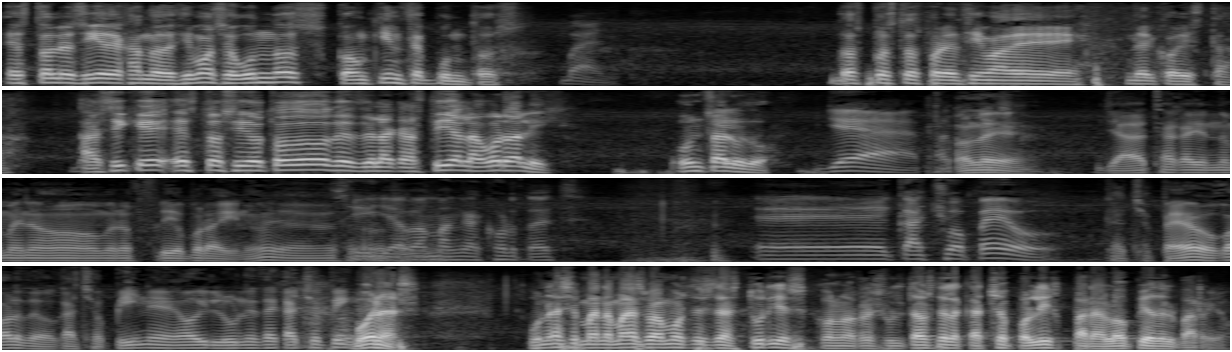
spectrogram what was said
Esto le sigue dejando decimos segundos con 15 puntos. Dos puestos por encima de- del colista. Así que esto ha sido todo desde la Castilla La Gorda League. Un saludo. Yeah. Ole, ya está cayendo menos, menos frío por ahí, ¿no? Ya Sí, ya va mangas cortas este. Eh, cachopeo. Cachopeo, gordo, cachopine, hoy lunes de cachopín. Buenas. Una semana más vamos desde Asturias con los resultados de la Cachopo para el opio del barrio.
